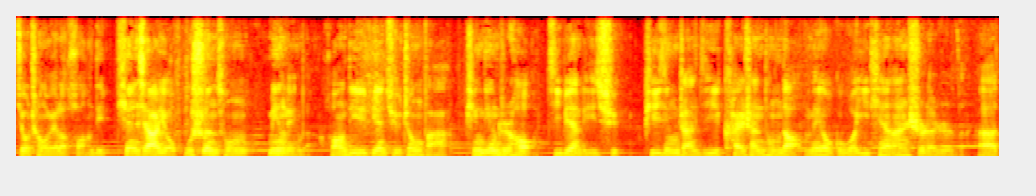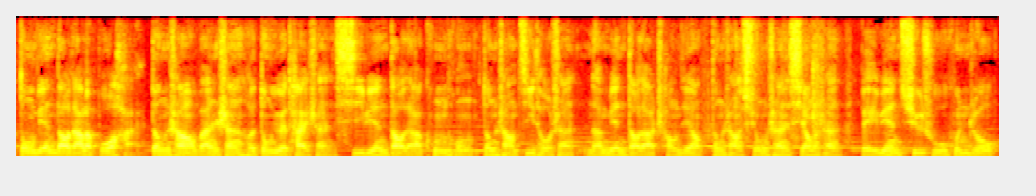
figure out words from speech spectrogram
就成为了皇帝。天下有不顺从命令的，皇帝便去征伐。平定之后，即便离去。披荆斩棘，开山通道，没有过过一天安适的日子。呃，东边到达了渤海，登上完山和东岳泰山；西边到达崆峒，登上鸡头山；南边到达长江，登上熊山、香山；北边驱除昏州，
